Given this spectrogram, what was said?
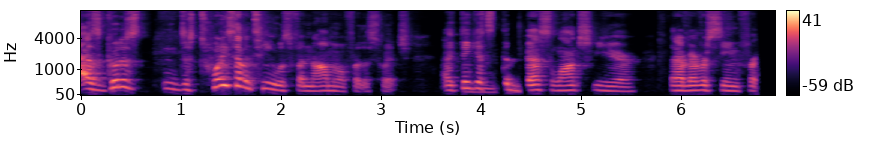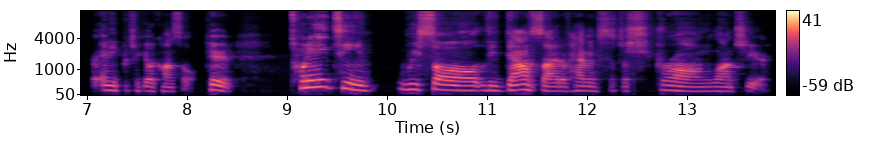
as good as just 2017 was phenomenal for the Switch. I think it's the best launch year that I've ever seen for any particular console. Period. 2018 we saw the downside of having such a strong launch year.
